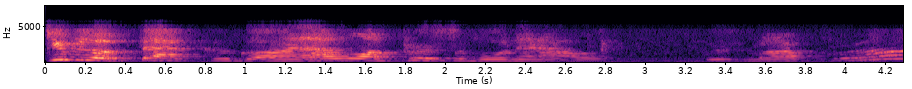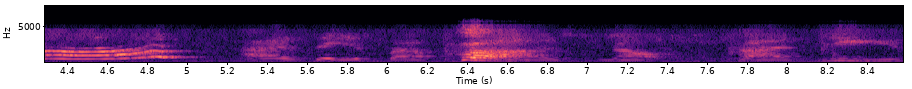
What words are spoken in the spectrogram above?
give me the Bakugan. I want Percival now. Where's my prize? I say it's my prize, not prizes.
